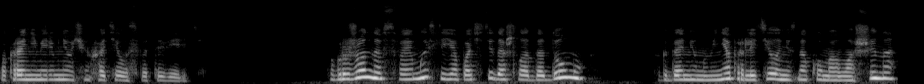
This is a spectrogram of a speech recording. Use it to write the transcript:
По крайней мере, мне очень хотелось в это верить. Погруженная в свои мысли, я почти дошла до дому, когда мимо меня пролетела незнакомая машина,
